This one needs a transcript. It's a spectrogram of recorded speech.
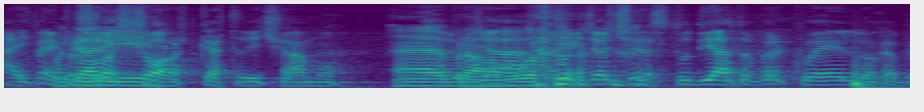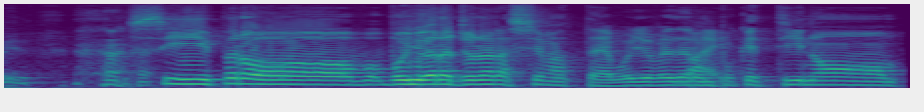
Hai, hai Magari... preso la shortcut, diciamo. Eh, bravo. Già, hai già studiato per quello, capito? sì, però voglio ragionare assieme a te, voglio vedere Vai. un pochettino...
